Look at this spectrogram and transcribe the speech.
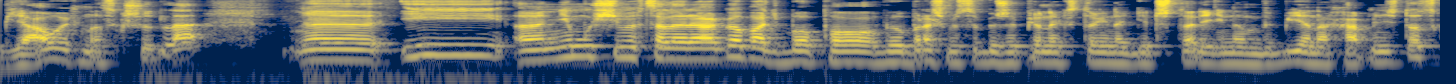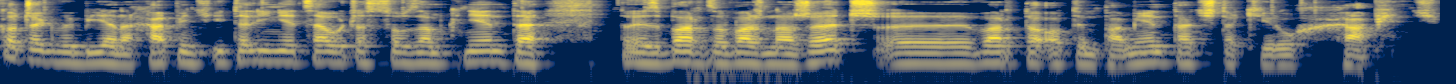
białych na skrzydle e, i e, nie musimy wcale reagować, bo po, wyobraźmy sobie, że pionek stoi na G4 i nam wybija na H5, to skoczek wybija na H5 i te linie cały czas są zamknięte. To jest bardzo ważna rzecz, e, warto o tym pamiętać, taki ruch H5.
